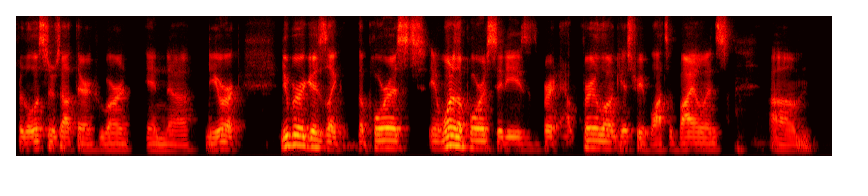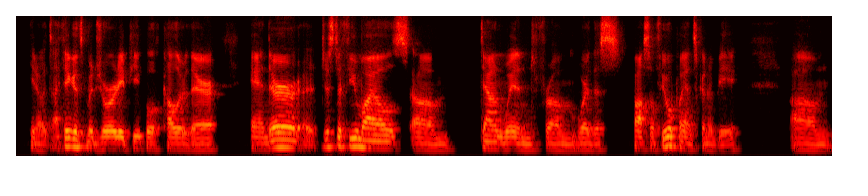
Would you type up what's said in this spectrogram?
for the listeners out there who aren't in uh, New York, Newburgh is like the poorest, you know, one of the poorest cities. It's very very long history of lots of violence. Um, you know, it's, I think it's majority people of color there, and they're just a few miles um, downwind from where this fossil fuel plant's going to be. Um,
